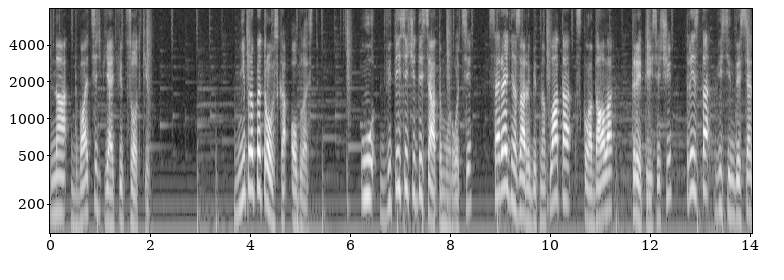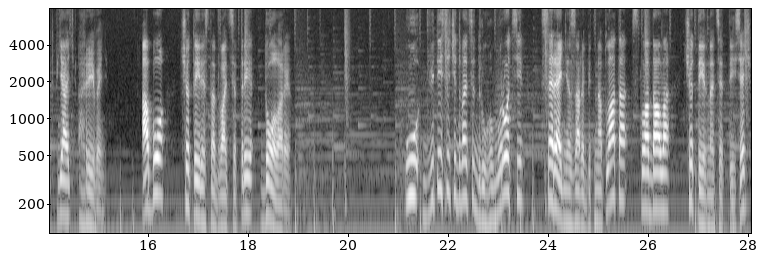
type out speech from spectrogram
на 25%. Дніпропетровська область. У 2010 році середня заробітна плата складала 3385 гривень або 423 долари. У 2022 році середня заробітна плата складала 14 тисяч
